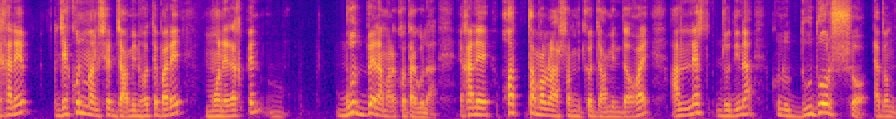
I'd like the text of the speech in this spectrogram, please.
এখানে যে কোন মানুষের জামিন হতে পারে, মনে রাখবেন, বুঝবেন আমার কথাগুলা। এখানে হত্যা মামলা আসামিকে জামিন দেওয়া হয় আনলেস যদি না কোনো দুদর্শ এবং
